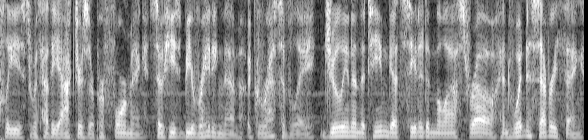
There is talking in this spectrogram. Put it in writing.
displeased with how the actors are performing, so he's berating them aggressively. Julian and the team get seated in the last row and witness everything.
